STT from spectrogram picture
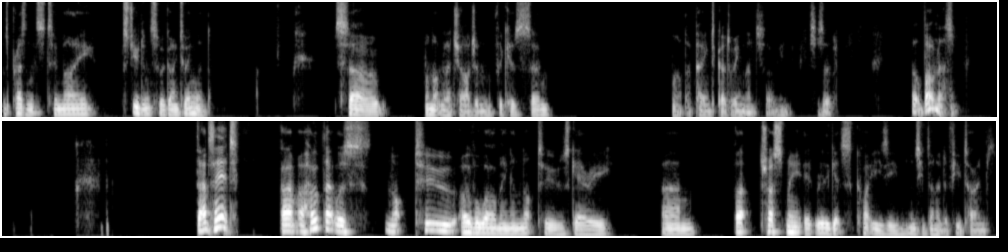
as presents to my students who are going to England. So I'm not going to charge them because, um, well, they're paying to go to England. So I mean, this is a little bonus. That's it. Um, I hope that was not too overwhelming and not too scary. Um, but trust me, it really gets quite easy once you've done it a few times.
